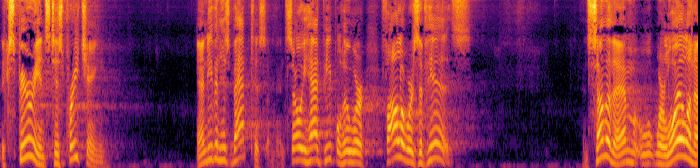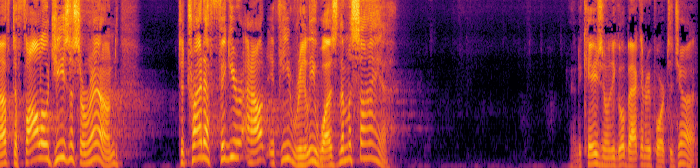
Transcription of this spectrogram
experienced his preaching and even his baptism. And so he had people who were followers of his. And some of them were loyal enough to follow Jesus around to try to figure out if he really was the Messiah. And occasionally go back and report to John.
